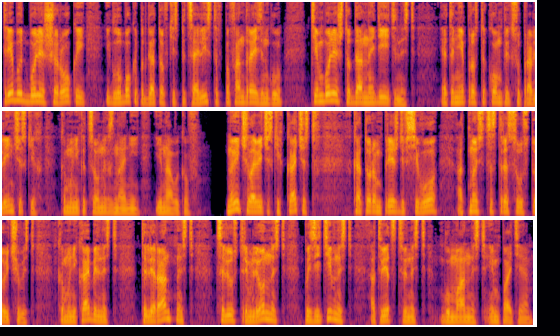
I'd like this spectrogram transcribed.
требуют более широкой и глубокой подготовки специалистов по фандрайзингу, тем более что данная деятельность – это не просто комплекс управленческих, коммуникационных знаний и навыков, но и человеческих качеств – к которым прежде всего относятся стрессоустойчивость, коммуникабельность, толерантность, целеустремленность, позитивность, ответственность, гуманность, эмпатия.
